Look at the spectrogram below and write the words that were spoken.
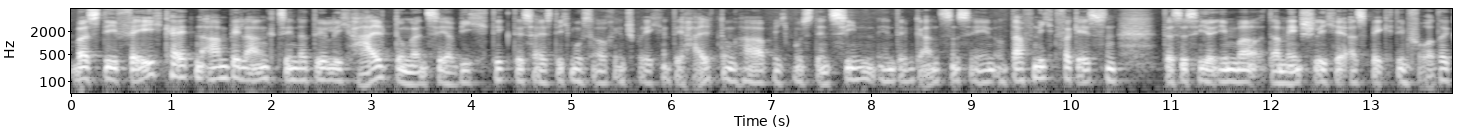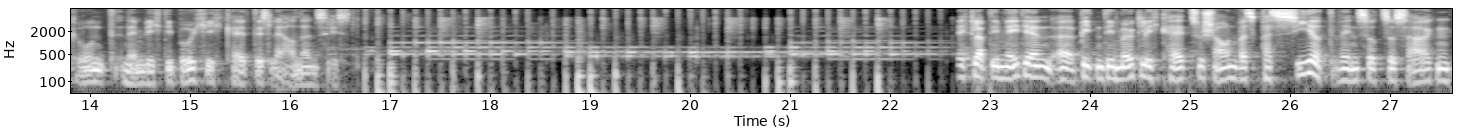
Was die Fähigkeiten anbelangt, sind natürlich Haltungen sehr wichtig. Das heißt, ich muss auch entsprechende Haltung haben, ich muss den Sinn in dem Ganzen sehen und darf nicht vergessen, dass es hier immer der menschliche wesentliche Aspekt im Vordergrund, nämlich die Brüchigkeit des Lernens ist. Ich glaube, die Medien äh, bieten die Möglichkeit zu schauen, was passiert, wenn sozusagen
